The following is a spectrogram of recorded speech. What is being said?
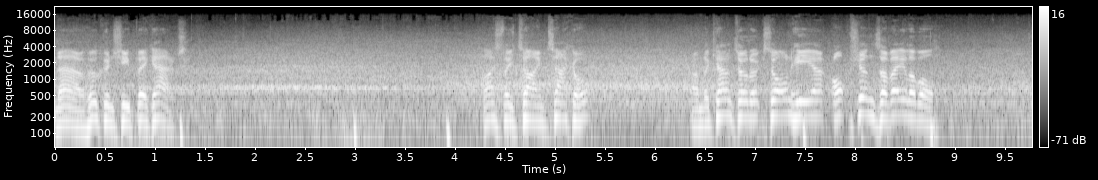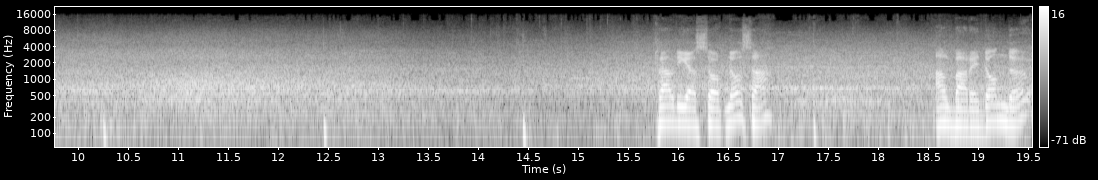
Now, who can she pick out? Nicely timed tackle. And the counter looks on here. Options available. Claudia Zornoza. Alba Redondo.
